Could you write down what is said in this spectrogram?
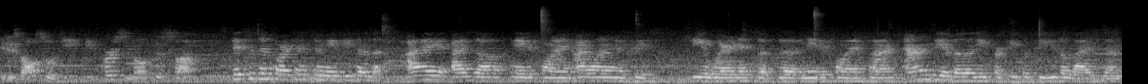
it is also deeply personal to some. This is important to me because I, as a native Hawaiian, I want to increase the awareness of the native Hawaiian plants and the ability for people to utilize them.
